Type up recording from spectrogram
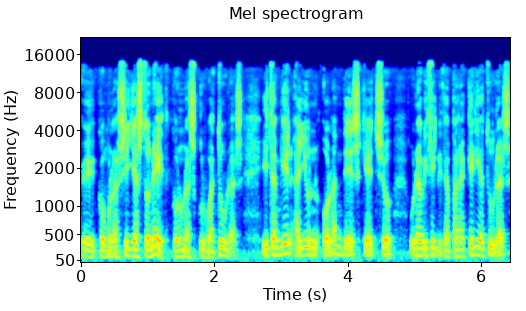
eh, como las sillas Tonet, con unas curvaturas. Y también hay un holandés que ha hecho una bicicleta para criaturas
